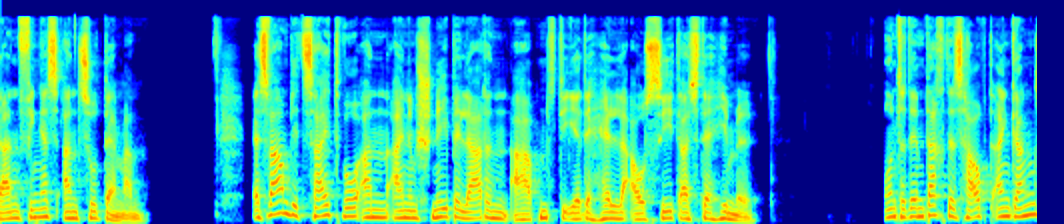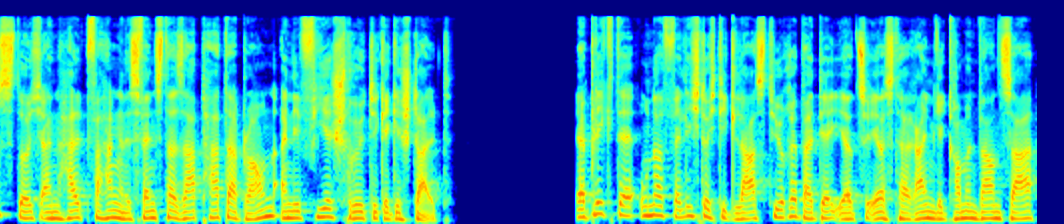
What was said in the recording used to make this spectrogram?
Dann fing es an zu dämmern. Es war um die Zeit, wo an einem schneebeladenen Abend die Erde heller aussieht als der Himmel. Unter dem Dach des Haupteingangs durch ein halb verhangenes Fenster sah Pater Brown eine vierschrötige Gestalt. Er blickte unauffällig durch die Glastüre, bei der er zuerst hereingekommen war, und sah,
